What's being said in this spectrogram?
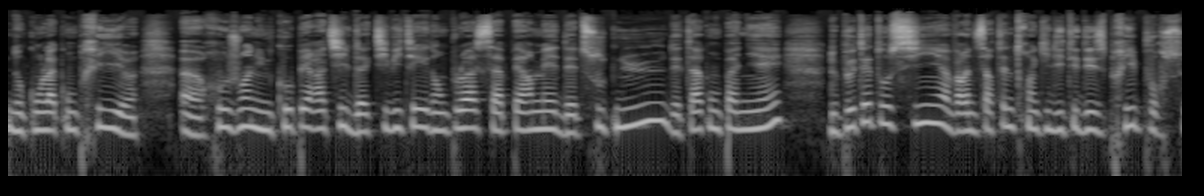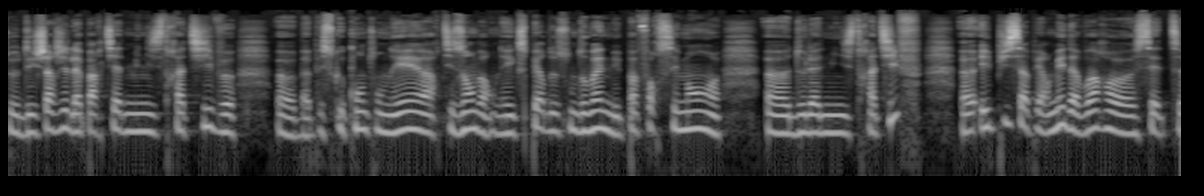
Donc on l'a compris, euh, euh, rejoindre une coopérative d'activité et d'emploi, ça permet d'être soutenu, d'être accompagné, de peut-être aussi avoir une certaine tranquillité d'esprit pour se décharger de la partie administrative, euh, bah, parce que quand on est artisan, bah, on est expert de son domaine, mais pas forcément de l'administratif. et puis ça permet d'avoir cette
